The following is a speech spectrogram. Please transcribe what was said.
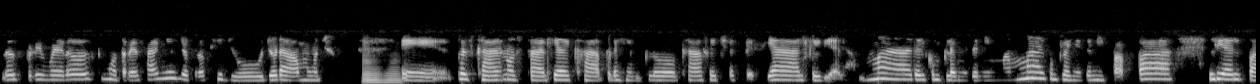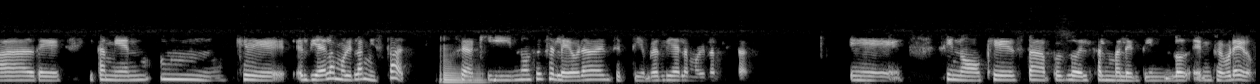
los primeros como tres años yo creo que yo lloraba mucho. Eh, pues cada nostalgia de cada, por ejemplo, cada fecha especial, que el día de la madre, el cumpleaños de mi mamá, el cumpleaños de mi papá, el día del padre y también mmm, que el día del amor y la amistad. O sea, aquí no se celebra en septiembre el día del amor y la amistad, eh, sino que está pues lo del San Valentín en febrero.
